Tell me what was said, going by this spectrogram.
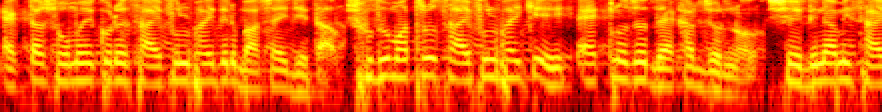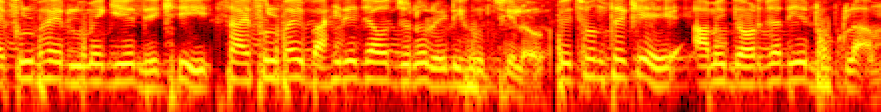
একটা সময় করে সাইফুল ভাইদের বাসায় যেতাম। শুধুমাত্র সাইফুল ভাইকে এক নজর দেখার জন্য। সেদিন আমি সাইফুল ভাইয়ের রুমে গিয়ে দেখি সাইফুল ভাই বাহিরে যাওয়ার জন্য রেডি হচ্ছিল। পেছন থেকে আমি দরজা দিয়ে ঢুকলাম।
